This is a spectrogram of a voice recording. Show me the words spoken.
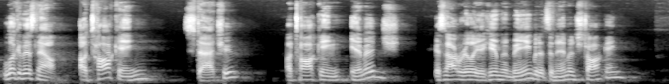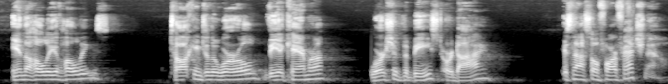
Look at this now. A talking statue, a talking image. It's not really a human being, but it's an image talking in the Holy of Holies, talking to the world via camera, worship the beast or die. It's not so far fetched now.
